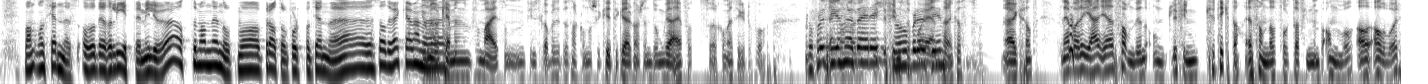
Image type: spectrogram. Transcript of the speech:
man, man kjennes, altså det er så lite miljø at man ender opp med å prate om folk man kjenner stadig vekk? Jeg mener, jo, men, okay, men for meg som filmskaper sitter og snakker om norske kritikere er kanskje en dum greie, for så kommer jeg sikkert til å få Nå får du dyn ut, Erik. Nå blir det fint. Ja, ikke sant? Men jeg, bare, jeg, jeg, savner en ordentlig filmkritikk. da. Jeg savner at folk tar filmen på alvor.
